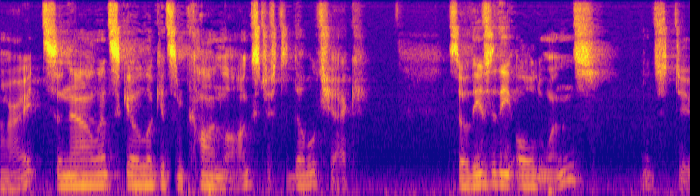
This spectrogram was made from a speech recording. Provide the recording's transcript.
All mm-hmm. right, so now let's go look at some con logs just to double check. So these are the old ones. Let's do,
